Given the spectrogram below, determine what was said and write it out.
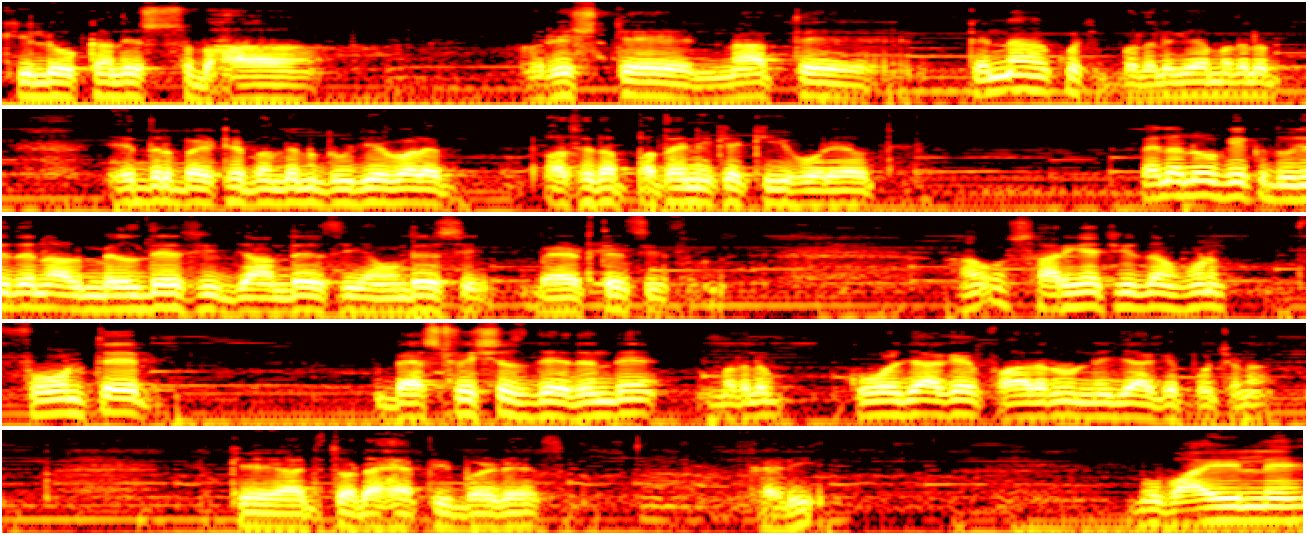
ਕੀ ਲੋਕਾਂ ਦੇ ਸੁਭਾਅ, ਰਿਸ਼ਤੇ, ਨਾਤੇ, ਕਿੰਨਾ ਕੁਝ ਬਦਲ ਗਿਆ। ਮਤਲਬ ਇੱਧਰ ਬੈਠੇ ਬੰਦੇ ਨੂੰ ਦੂਜੇ ਵਾਲੇ ਪਾਸੇ ਦਾ ਪਤਾ ਹੀ ਨਹੀਂ ਕਿ ਕੀ ਹੋ ਰਿਹਾ ਉੱਥੇ। ਪਹਿਲਾਂ ਲੋਕ ਇੱਕ ਦੂਜੇ ਦੇ ਨਾਲ ਮਿਲਦੇ ਸੀ, ਜਾਂਦੇ ਸੀ, ਆਉਂਦੇ ਸੀ, ਬੈਠਦੇ ਸੀ। ਹਾਂ, ਉਹ ਸਾਰੀਆਂ ਚੀਜ਼ਾਂ ਹੁਣ ਫੋਨ ਤੇ ਬੈਸਟ ਵਿਸ਼ਸ ਦੇ ਦਿੰਦੇ ਮਤਲਬ ਕੋਲ ਜਾ ਕੇ ਫਾਦਰ ਨੂੰ ਨਹੀਂ ਜਾ ਕੇ ਪੁੱਛਣਾ ਕਿ ਅੱਜ ਤੁਹਾਡਾ ਹੈਪੀ ਬਰਥਡੇ ਡੈਡੀ ਮੋਬਾਈਲ ਨੇ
